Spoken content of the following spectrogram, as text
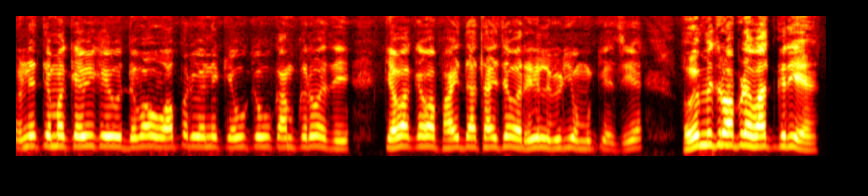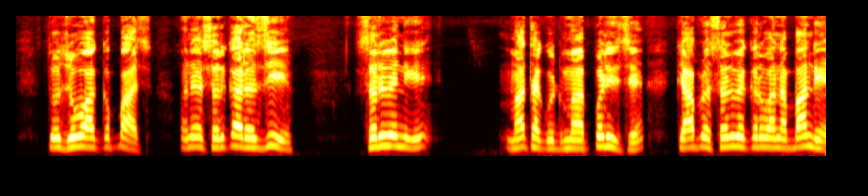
અને તેમાં કેવી કેવી દવાઓ વાપરવી અને કેવું કેવું કામ કરવાથી કેવા કેવા ફાયદા થાય છે એવા રિયલ વીડિયો મૂકીએ છીએ. હવે મિત્રો આપણે વાત કરીએ, તો જો આ કપાસ અને સરકાર હજી સર્વેની માથાકૂટમાં પડી છે કે આપણે સર્વે કરવાના બાંધે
